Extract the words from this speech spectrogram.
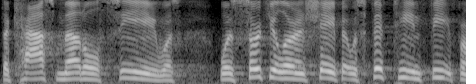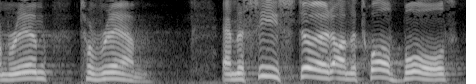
the cast metal sea was, was circular in shape, it was 15 feet from rim to rim. And the sea stood on the 12 bulls,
